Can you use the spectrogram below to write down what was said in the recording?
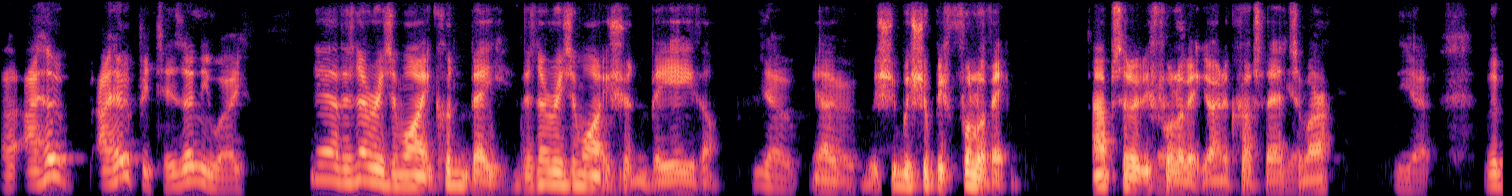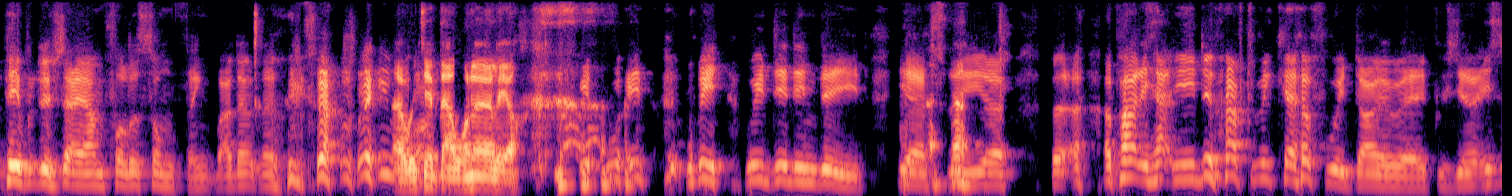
Uh, I hope, I hope it is anyway. Yeah, there's no reason why it couldn't be. There's no reason why it shouldn't be either. No, you know, no. we should we should be full of it, absolutely full of it going across there yeah. tomorrow. Yeah, the people do say I'm full of something, but I don't know exactly. No, we did that one earlier. we, we we did indeed. Yes, the uh, but uh, apparently you do have to be careful with diarrhea because you know it's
